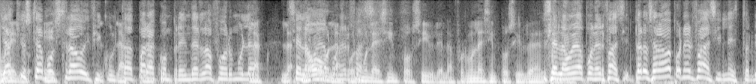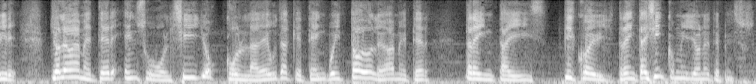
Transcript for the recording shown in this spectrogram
ya que usted ha mostrado dificultad para comprender la fórmula, se la voy a poner la fórmula es imposible, la fórmula es imposible. se la voy a poner fácil, pero se la voy a poner fácil, Néstor. Mire, yo le voy a meter en su bolsillo, con la deuda que tengo y todo, le voy a meter 30 y pico de 35 millones de pesos.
